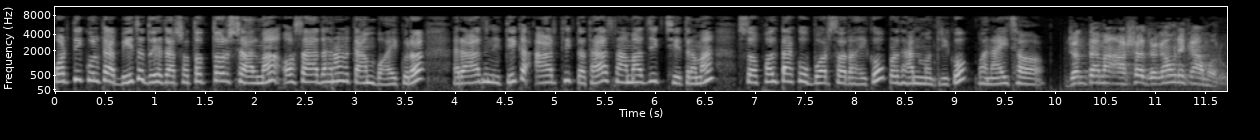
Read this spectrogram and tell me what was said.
बीच दुई हजार सतहत्तर सालमा असाधारण काम भएको र राजनीतिक आर्थिक तथा सामाजिक क्षेत्रमा सफलताको वर्ष रहेको प्रधानमन्त्रीको भनाइ छ। जनतामा आशा जगाउने कामहरू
